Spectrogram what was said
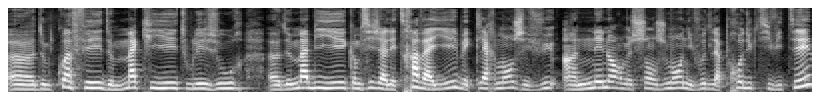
de me coiffer, de maquiller tous les jours, de m'habiller comme si j'allais travailler, mais clairement, j'ai vu un énorme changement au niveau de la productivité.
